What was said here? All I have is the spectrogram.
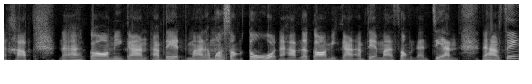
นะครับนะก็มีการอัปเดตมาทั้งหมด 2 ตู้นะครับ แล้วก็มีการอัปเดตมา 2 ดันเจียนนะครับ ซึ่ง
